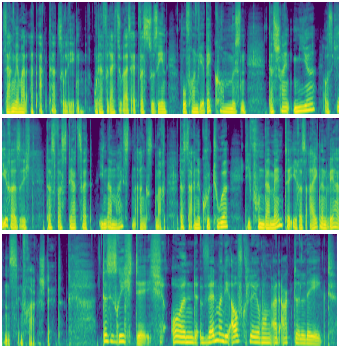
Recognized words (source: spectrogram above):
sagen wir mal, ad acta zu legen oder vielleicht sogar als etwas zu sehen, wovon wir wegkommen müssen, das scheint mir aus Ihrer Sicht das, was derzeit Ihnen am meisten Angst macht, dass da eine Kultur die Fundamente Ihres eigenen Werdens in Frage stellt. Das ist richtig. Und wenn man die Aufklärung ad acta legt,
